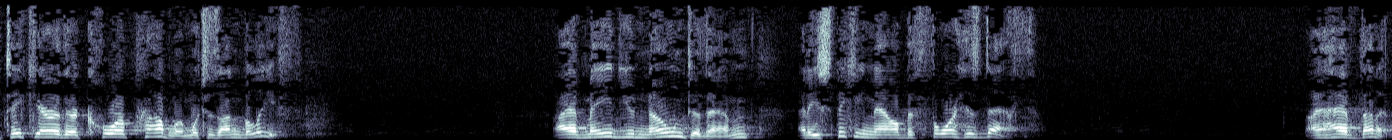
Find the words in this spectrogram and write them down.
take care of their core problem, which is unbelief. I have made you known to them, and he's speaking now before his death. I have done it.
